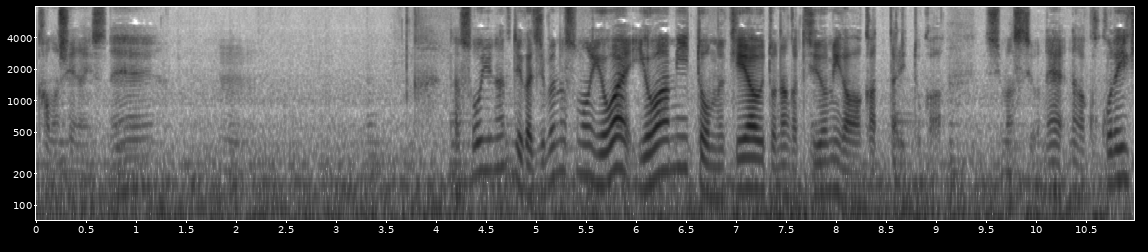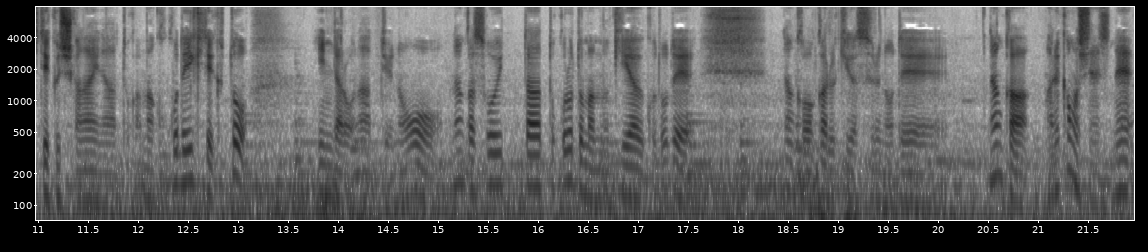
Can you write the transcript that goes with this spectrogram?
かもしれないですね。うん。だそういう、なんていうか、自分のその弱い、弱みと向き合うとなんか強みが分かったりとかしますよね。なんかここで生きていくしかないなとか、まあここで生きていくといいんだろうなっていうのを、なんかそういったところとま向き合うことで、なんかわかる気がするので、なんか、あれかもしれないですね。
